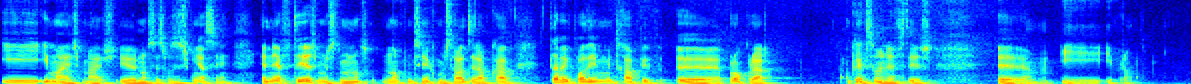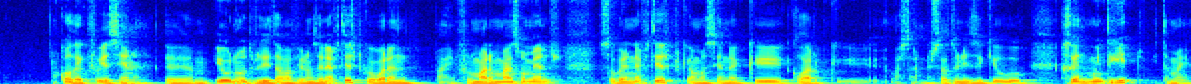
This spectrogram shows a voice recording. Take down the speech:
e, e mais, mais. Eu não sei se vocês conhecem NFTs, mas também não, não conheciam, como estava a dizer há bocado. Também podem muito rápido uh, procurar o que é que são NFTs. e, e pronto qual é que foi a cena? Um, eu no outro dia estava a ver uns NFTs, porque agora ando a informar-me mais ou menos sobre NFTs, porque é uma cena que, claro que, lá está, nos Estados Unidos aquilo rende muito guito, e também,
